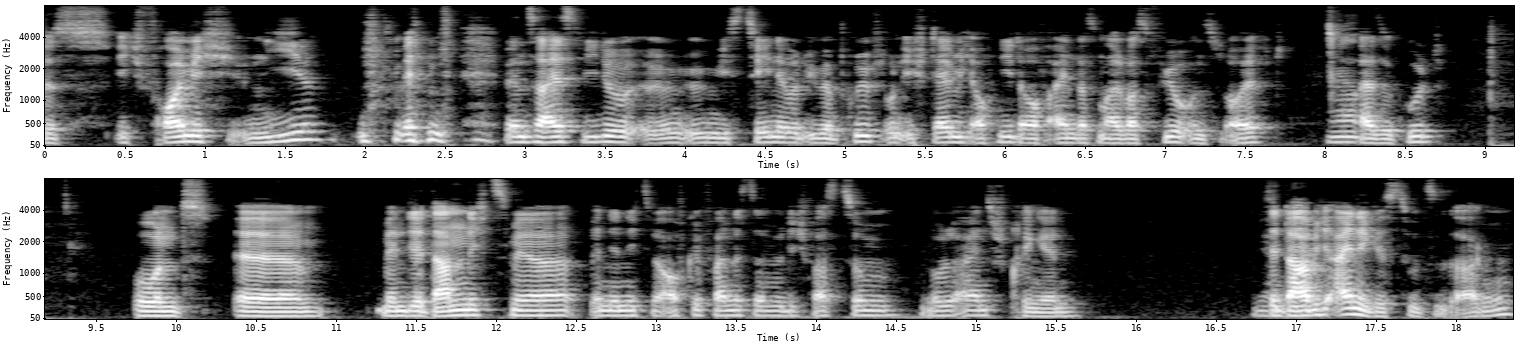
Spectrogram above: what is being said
Das, ich freue mich nie, wenn es heißt, Video ir- irgendwie Szene wird überprüft und ich stelle mich auch nie darauf ein, dass mal was für uns läuft. ja. Also gut. Und äh, wenn dir dann nichts mehr, wenn dir nichts mehr aufgefallen ist, dann würde ich fast zum 0-1 springen. ja, Denn da habe ich einiges zuzusagen.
